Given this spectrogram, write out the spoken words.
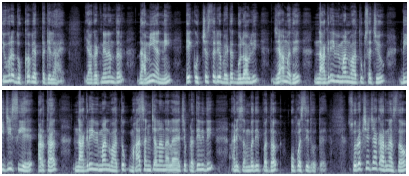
तीव्र दुःख व्यक्त केलं आहे. या घटनेनंतर धामी यांनी एक उच्चस्तरीय बैठक बोलावली ज्यामध्ये नागरी विमान वाहतूक सचिव डी जी सी ए अर्थात नागरी विमान वाहतूक महासंचालनालयाचे प्रतिनिधी आणि संबंधित पथक उपस्थित होते. सुरक्षेच्या कारणास्तव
